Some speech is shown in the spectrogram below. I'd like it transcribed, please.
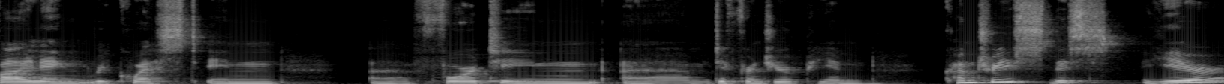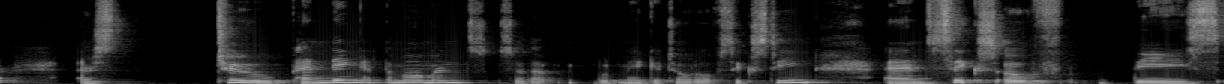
filing requests in uh, 14 um, different European countries this year. There's two pending at the moment, so that would make a total of 16. And six of these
